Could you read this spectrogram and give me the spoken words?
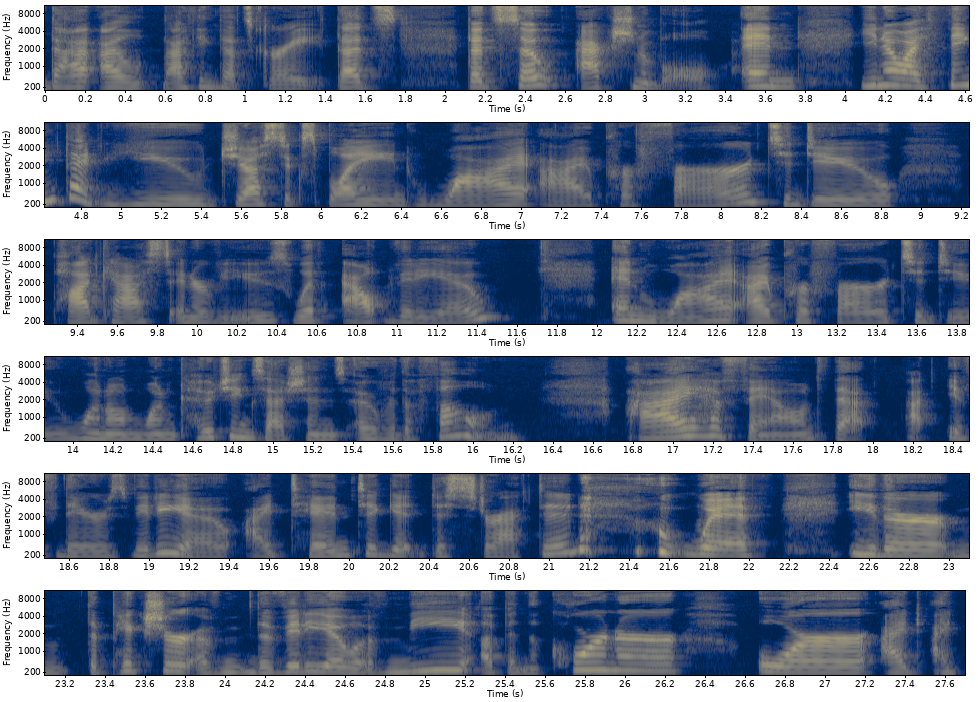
that i i think that's great that's that's so actionable and you know i think that you just explained why i prefer to do podcast interviews without video and why I prefer to do one on one coaching sessions over the phone. I have found that uh, if there's video, I tend to get distracted with either the picture of the video of me up in the corner or I, I,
